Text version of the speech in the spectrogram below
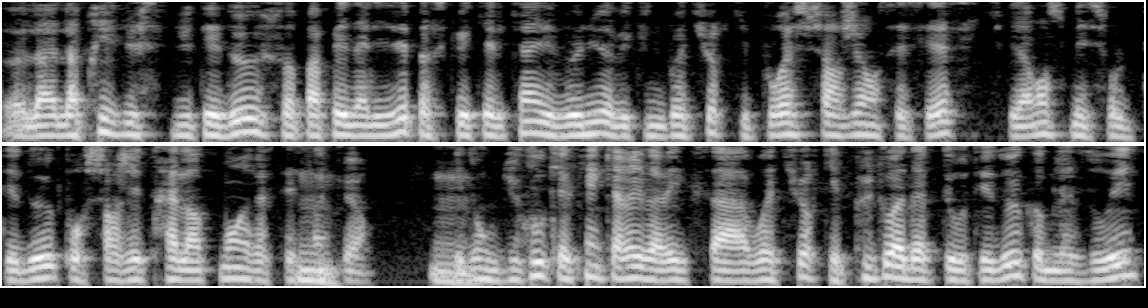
la, la prise du, du T2 soit pas pénalisée parce que quelqu'un est venu avec une voiture qui pourrait se charger en CCS et qui finalement se met sur le T2 pour charger très lentement et rester Mm. 5 heures. Mhm. Et donc du coup quelqu'un qui arrive avec sa voiture qui est plutôt adaptée au T2 comme la Zoé,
